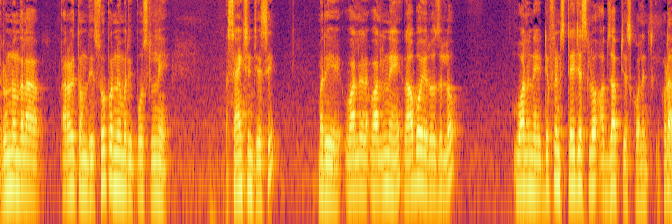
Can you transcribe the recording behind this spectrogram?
రెండు వందల అరవై తొమ్మిది సూపర్ న్యూమరీ పోస్టులని శాంక్షన్ చేసి మరి వాళ్ళ వాళ్ళని రాబోయే రోజుల్లో వాళ్ళని డిఫరెంట్ స్టేజెస్లో అబ్జర్వ్ చేసుకోవాలని కూడా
